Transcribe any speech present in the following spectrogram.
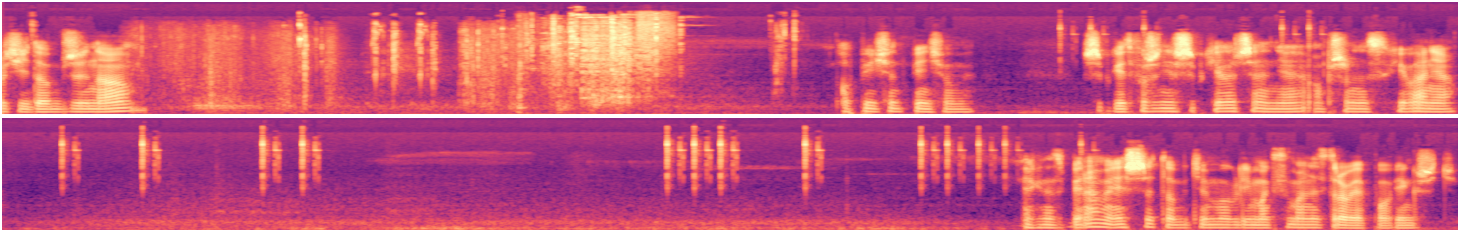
Wrócić do Brzyna. O 55 mamy. Szybkie tworzenie, szybkie leczenie, obszerne schiwania. Jak nazbieramy jeszcze, to będziemy mogli maksymalne zdrowie powiększyć.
